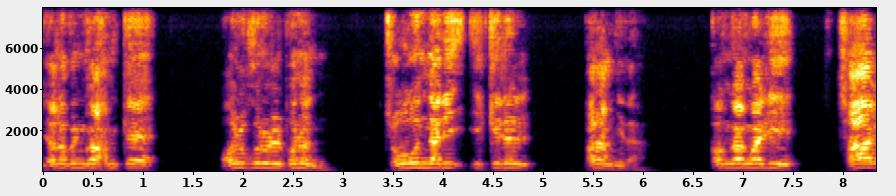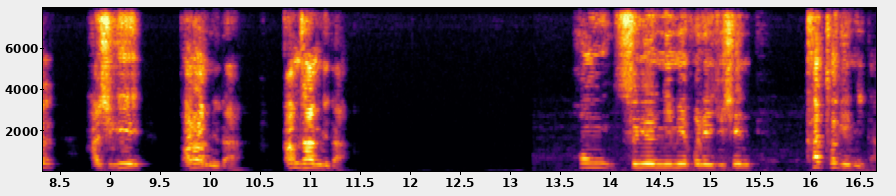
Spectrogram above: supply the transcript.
여러분과 함께 얼굴을 보는 좋은 날이 있기를 바랍니다. 건강관리 잘 하시기 바랍니다. 감사합니다. 홍승현님이 보내주신 카톡입니다.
